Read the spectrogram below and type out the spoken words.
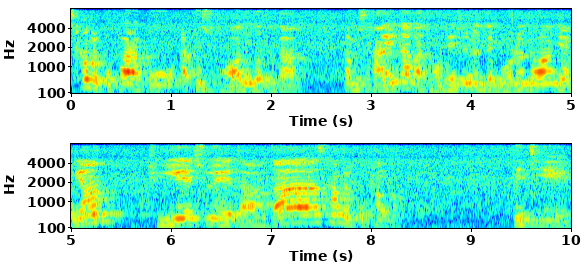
3을 곱하라고 앞에 수 더하는 거잖아. 그럼 4에다가 더해주는데 뭐를 더하냐면 뒤에 수에다가 3을 곱한 거 되지.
